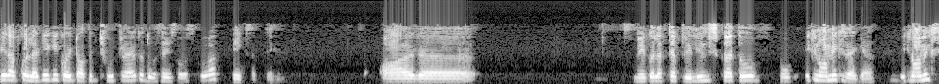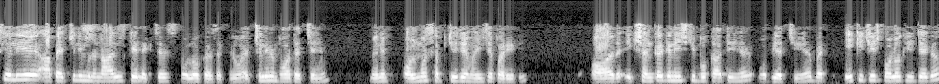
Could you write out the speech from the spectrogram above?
फिर आपको लगे कि कोई टॉपिक छूट रहा है तो दूसरे रिसोर्स को आप देख सकते हैं। और मेरे को लगता है प्रीलिम्स का तो इकोनॉमिक्स रह गया इकोनॉमिक्स के लिए आप एक्चुअली मृणाल के लेक्चर्स फॉलो कर सकते हो। एक्चुअली में बहुत अच्छे हैं। मैंने ऑलमोस्ट सब चीज़ें वहीं से पढ़ी थी। और एक शंकर गणेश की बुक आती है, वो भी अच्छी है। बट एक ही चीज़ फॉलो कीजिएगा,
